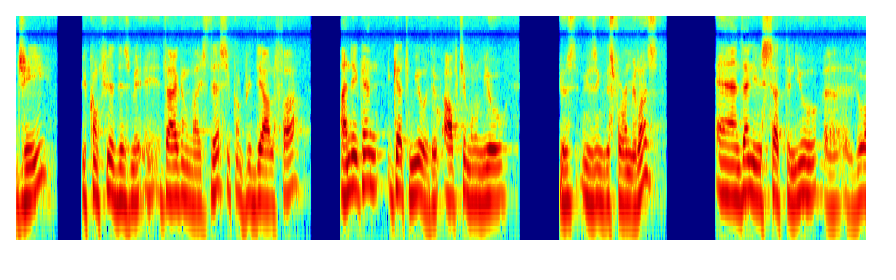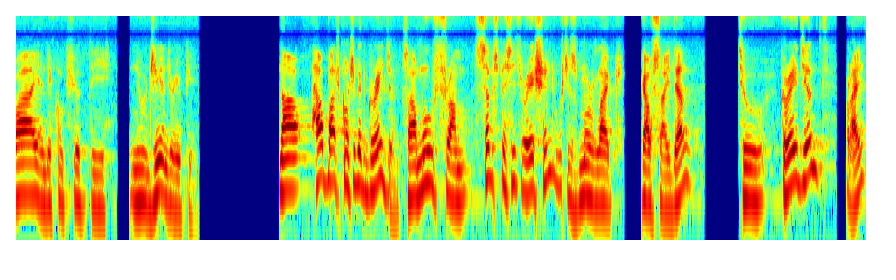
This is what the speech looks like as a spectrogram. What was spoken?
G. You compute this, diagonalize this, you compute the alpha, and you can get mu, the optimal mu, use, using these formulas. And then you set the new uh, y and you compute the new g and you repeat. Now, how about conjugate gradient? So I moved from subspace iteration, which is more like Gauss-Seidel, to gradient, right?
